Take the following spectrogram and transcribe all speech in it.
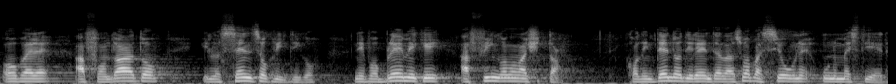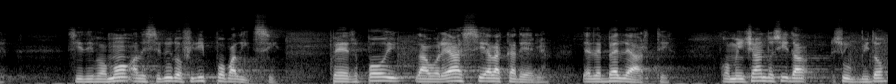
opere ha fondato il senso critico nei problemi che affingono la città, con l'intento di rendere la sua passione un mestiere. Si diplomò all'Istituto Filippo Palizzi per poi laurearsi all'Accademia delle Belle Arti, cominciandosi da subito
